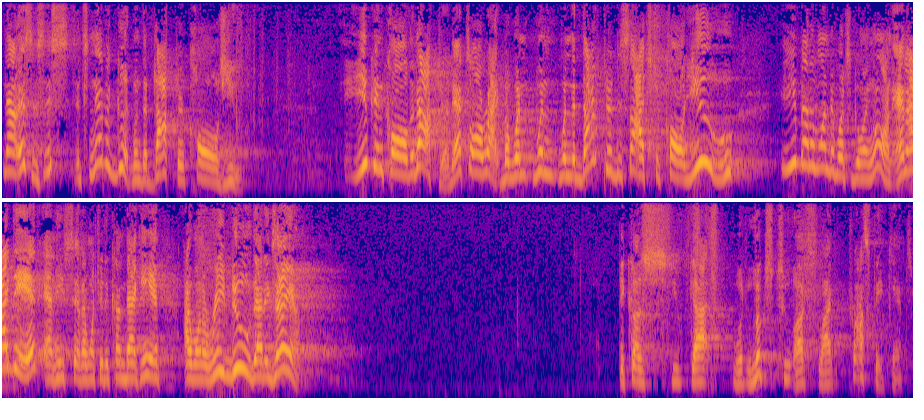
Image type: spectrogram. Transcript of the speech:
Now, this is this, it's never good when the doctor calls you. You can call the doctor, that's all right. But when, when, when the doctor decides to call you, you better wonder what's going on. And I did, and he said, I want you to come back in. I want to redo that exam. because you've got what looks to us like prostate cancer.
